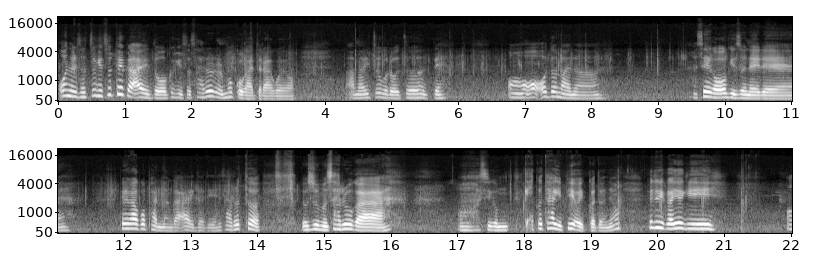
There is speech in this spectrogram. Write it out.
오늘 저쪽에 주택가 아이도 거기서 사료를 먹고 가더라고요. 아마 이쪽으로 저때 어, 어, 어둠하는 새가 오기 전에 이래 배가 고팠는가 아이들이 사루터 요즘은 사료가 어, 지금 깨끗하게 비어 있거든요. 그러니까 여기 어,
